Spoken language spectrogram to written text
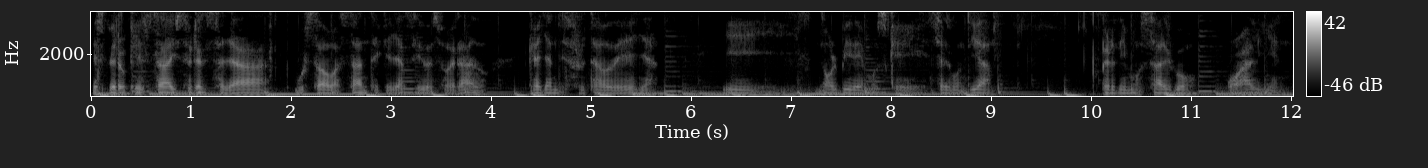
Espero que esta historia les haya gustado bastante, que haya sido de su agrado, que hayan disfrutado de ella y no olvidemos que si algún día perdimos algo o alguien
